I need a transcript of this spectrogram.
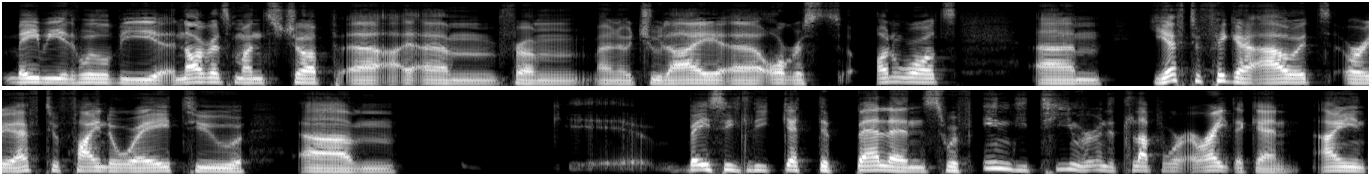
maybe it will be Nagelsmann's job uh, um, from I don't know July, uh, August onwards. Um, you have to figure out, or you have to find a way to um, basically get the balance within the team or in the club right again. I mean,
